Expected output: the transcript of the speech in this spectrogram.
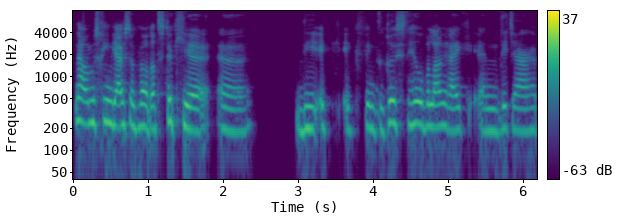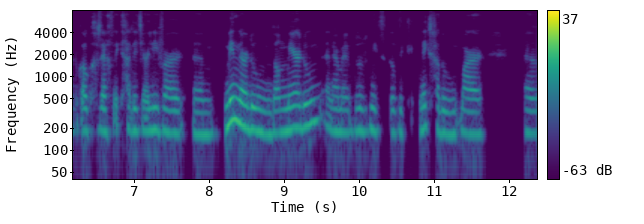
nou misschien juist ook wel dat stukje eh, die ik, ik vind rust heel belangrijk. En dit jaar heb ik ook gezegd, ik ga dit jaar liever ehm, minder doen dan meer doen. En daarmee bedoel ik niet dat ik niks ga doen, maar eh,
